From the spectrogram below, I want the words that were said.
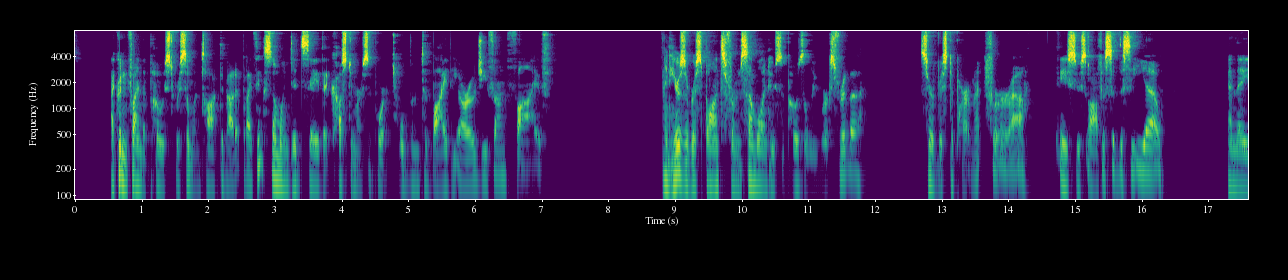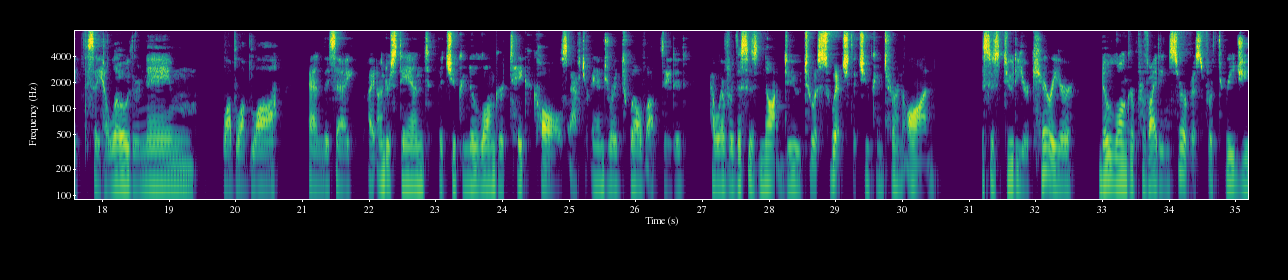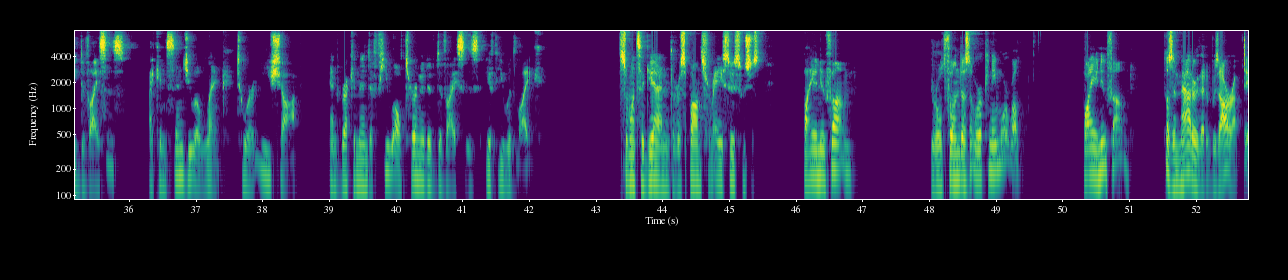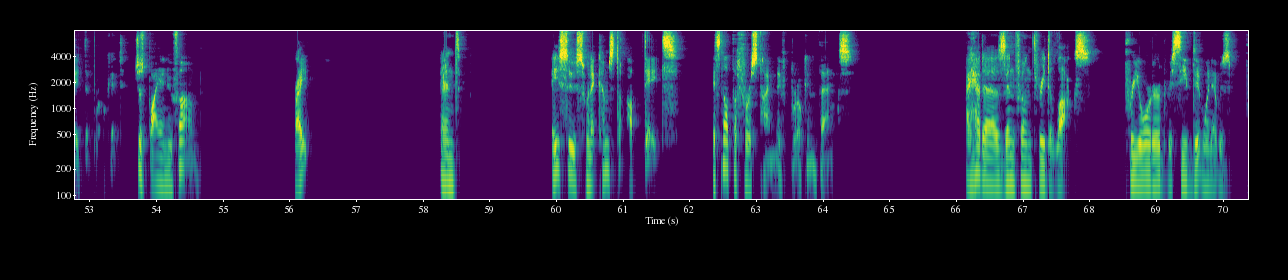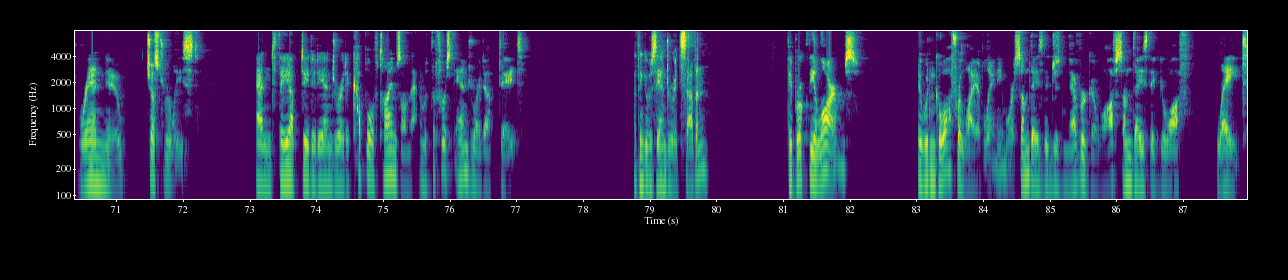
I couldn't find the post where someone talked about it, but I think someone did say that customer support told them to buy the ROG Phone 5. And here's a response from someone who supposedly works for the service department for uh, ASUS Office of the CEO. And they say hello, their name, blah, blah, blah. And they say, I understand that you can no longer take calls after Android 12 updated However, this is not due to a switch that you can turn on. This is due to your carrier no longer providing service for 3G devices. I can send you a link to our eShop and recommend a few alternative devices if you would like. So once again, the response from ASUS was just buy a new phone. Your old phone doesn't work anymore? Well, buy a new phone. Doesn't matter that it was our update that broke it. Just buy a new phone. Right? And Asus, when it comes to updates, it's not the first time they've broken things. I had a Zenfone 3 Deluxe, pre ordered, received it when it was brand new, just released. And they updated Android a couple of times on that. And with the first Android update, I think it was Android 7, they broke the alarms. They wouldn't go off reliably anymore. Some days they'd just never go off, some days they'd go off late.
